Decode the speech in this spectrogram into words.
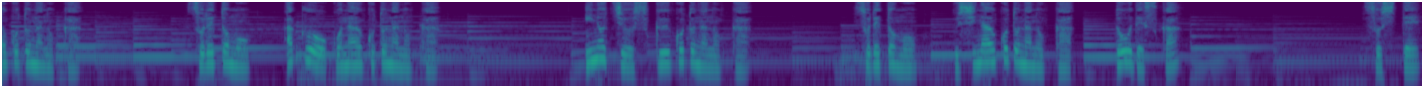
うことなのか、それとも悪を行うことなのか、命を救うことなのか、それとも失うことなのか、どうですか？そして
